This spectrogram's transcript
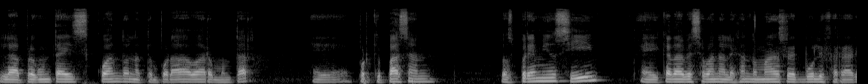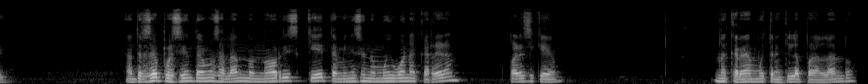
la pregunta es cuándo en la temporada va a remontar, eh, porque pasan los premios y cada vez se van alejando más Red Bull y Ferrari. En tercera posición tenemos a Lando Norris, que también hizo una muy buena carrera. Parece que una carrera muy tranquila para Lando,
